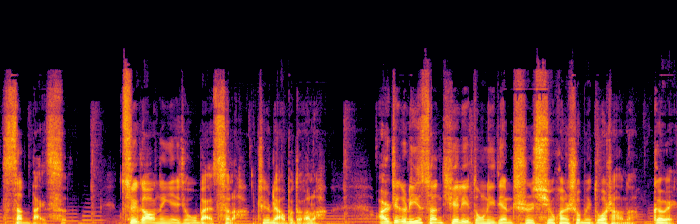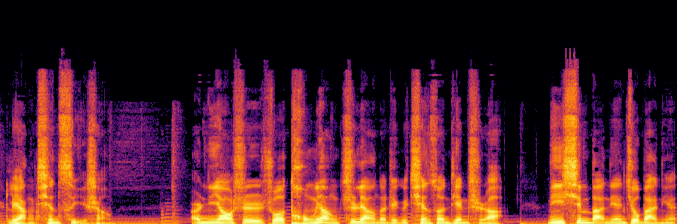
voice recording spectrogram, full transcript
三百次，最高能也就五百次了，这个了不得了。而这个磷酸铁锂动力电池循环寿命多少呢？各位，两千次以上。而你要是说同样质量的这个铅酸电池啊，您新半年旧半年，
